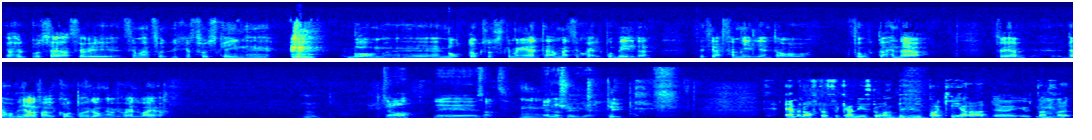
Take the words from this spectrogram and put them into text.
Jag höll på att säga, ska, vi, ska man lyckas fuska in eh, bra eh, mått också så ska man egentligen ha med sig själv på bilden. Se till att familjen tar och fotar en där. För jag, där har vi i alla fall koll på hur långa vi själva är. ja, det är sant. Mm, 1,20. typ. Nej, men ofta så kan det ju stå en bil parkerad eh, utanför ett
